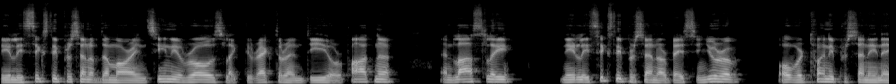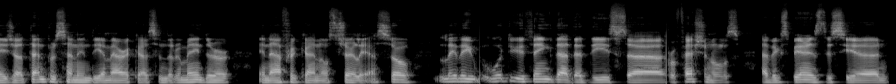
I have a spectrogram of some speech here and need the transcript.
Nearly 60% of them are in senior roles like director, MD, or partner. And lastly, nearly 60% are based in Europe, over 20% in Asia, 10% in the Americas, and the remainder in Africa and Australia. So, Lily, what do you think that, that these uh, professionals have experienced this year? And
